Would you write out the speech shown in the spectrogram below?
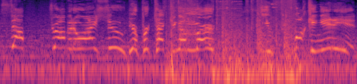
Stop! Drop it or I shoot! You're protecting a murder! You fucking idiot!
